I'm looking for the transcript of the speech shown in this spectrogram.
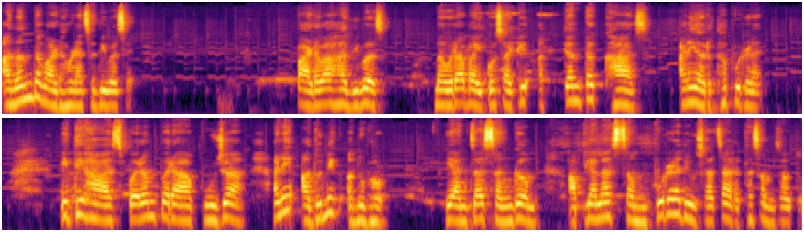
आनंद वाढवण्याचा दिवस आहे. पाडवा हा दिवस नवरा बायकोसाठी अत्यंत खास आणि अर्थपूर्ण आहे. इतिहास परंपरा पूजा आणि आधुनिक अनुभव यांचा संगम आपल्याला संपूर्ण दिवसाचा अर्थ समजावतो.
